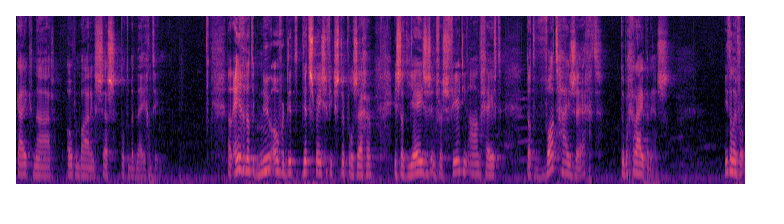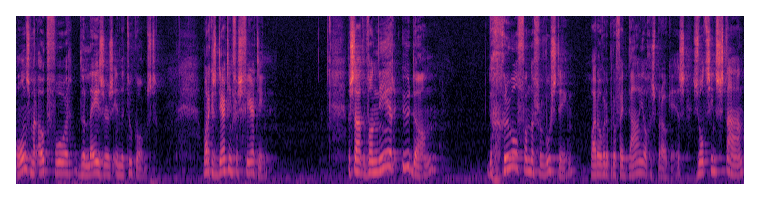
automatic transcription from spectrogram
kijk naar openbaring 6 tot en met 19. Nou, het enige dat ik nu over dit, dit specifiek stuk wil zeggen, is dat Jezus in vers 14 aangeeft dat wat hij zegt te begrijpen is. Niet alleen voor ons, maar ook voor de lezers in de toekomst. Marcus 13, vers 14. Er staat, wanneer u dan de gruwel van de verwoesting, waarover de profeet Daniel gesproken is, zult zien staan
